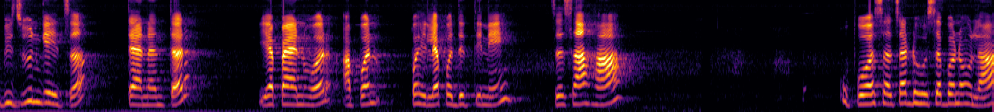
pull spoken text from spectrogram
भिजवून घ्यायचं. त्यानंतर या पॅनवर आपण पहिल्या पद्धतीने जसा हा उपवासाचा डोसा बनवला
